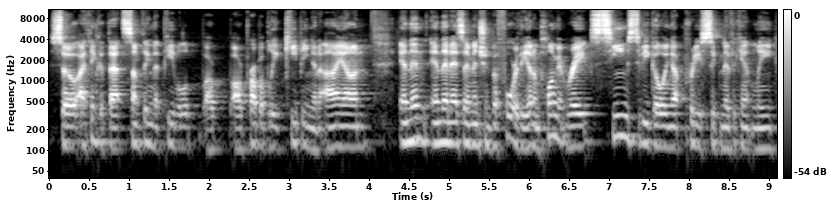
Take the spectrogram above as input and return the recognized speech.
So I think that that's something that people are, are probably keeping an eye on. And then, and then, as I mentioned before, the unemployment rate seems to be going up pretty significantly.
